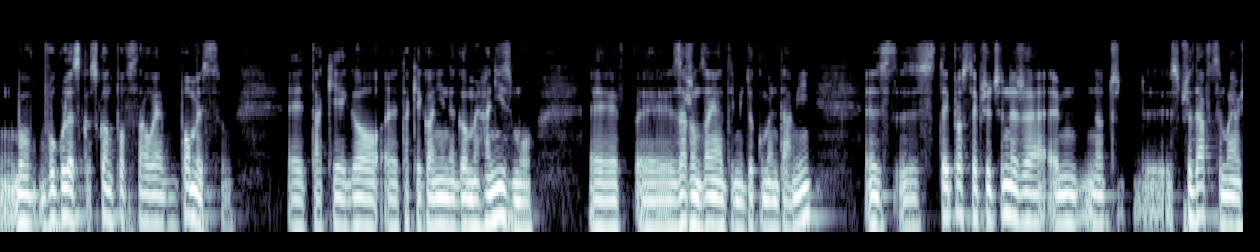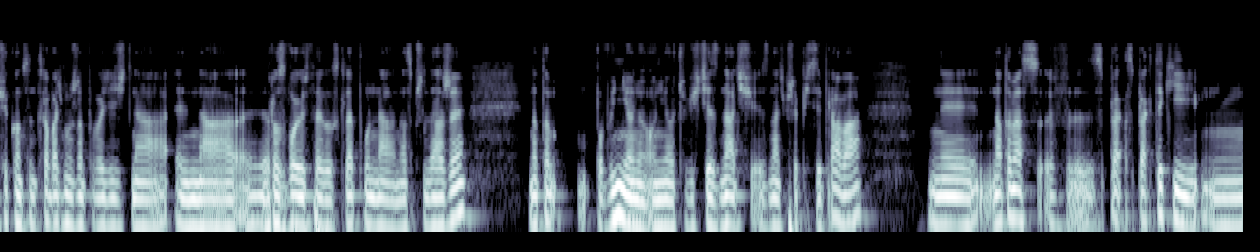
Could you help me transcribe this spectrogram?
bo w ogóle skąd powstał pomysł takiego, takiego, a nie innego mechanizmu zarządzania tymi dokumentami, z, z tej prostej przyczyny, że no, sprzedawcy mają się koncentrować, można powiedzieć, na, na rozwoju swojego sklepu, na, na sprzedaży. No to powinni oni, oni oczywiście znać, znać przepisy prawa. Y, natomiast z, pra, z, praktyki, mm,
